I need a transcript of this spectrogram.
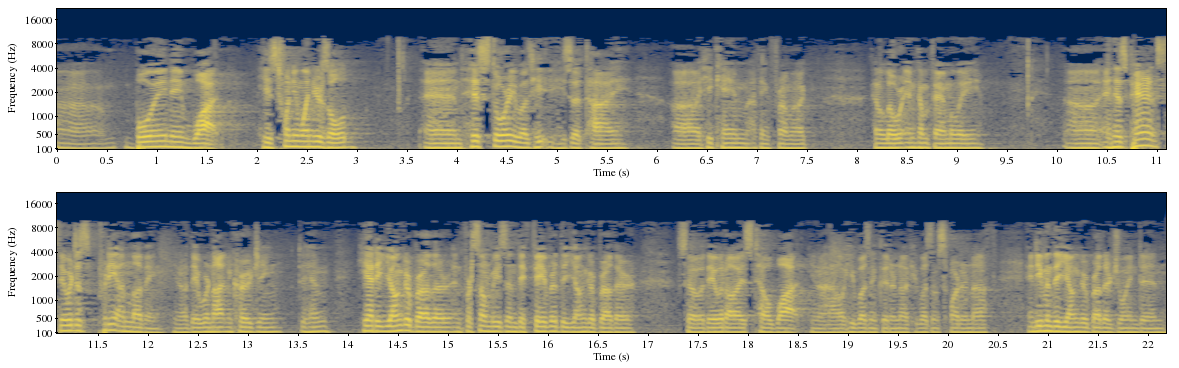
a, boy named Watt. He's 21 years old, and his story was he, he's a Thai. Uh, he came, I think, from a kind of lower income family. Uh, and his parents, they were just pretty unloving. You know, they were not encouraging to him. He had a younger brother, and for some reason, they favored the younger brother. So they would always tell Watt, you know, how he wasn't good enough, he wasn't smart enough. And even the younger brother joined in,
